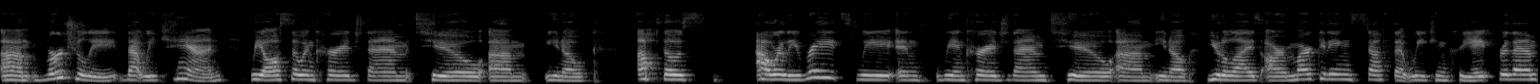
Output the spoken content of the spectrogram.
um, virtually that we can. We also encourage them to, um, you know, up those hourly rates. We we encourage them to, um, you know, utilize our marketing stuff that we can create for them.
